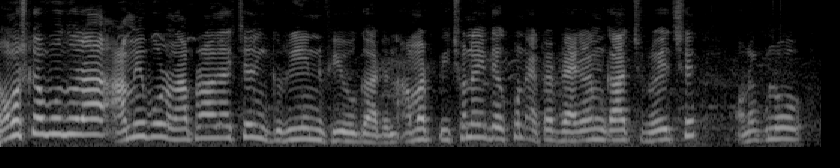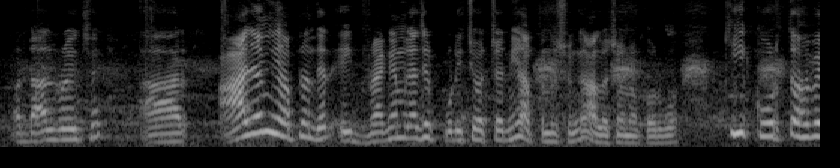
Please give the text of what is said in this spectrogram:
নমস্কার বন্ধুরা, আমি বলুন, আপনারা দেখছেন গ্রিন ভিউ গার্ডেন আমার পিছনেই দেখুন একটা ড্র্যাগন গাছ রয়েছে, অনেকগুলো ডাল রয়েছে। আর আজ আমি আপনাদের এই ড্রাগন গাছের পরিচর্যা নিয়ে আপনাদের সঙ্গে আলোচনা করব। কি করতে হবে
